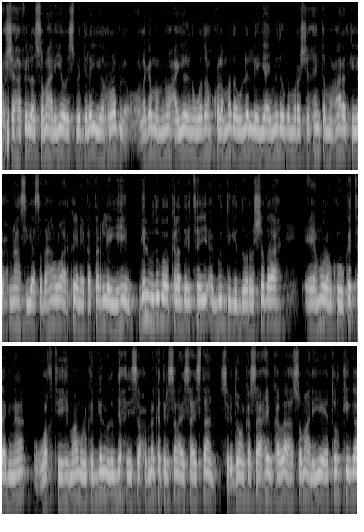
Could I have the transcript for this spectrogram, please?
qorshaha villa soomaaliya oo isbedelay iyo rooble oo laga mamnuucayo inuu wado kulamada uu la leeyahay midooda murashaxiinta mucaaradka iyo xubnaha siyaasad ahaan loo arko inay khatar leeyihiin. Galmudug oo kala dirtay guddigii doorashada ee muranku ka taagnaa waqti maamulka galmudug dhexdiisa xubno ka tirsan ay haystaan. Sirdoonka saaxiibka la ah soomaaliya ee turkiga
